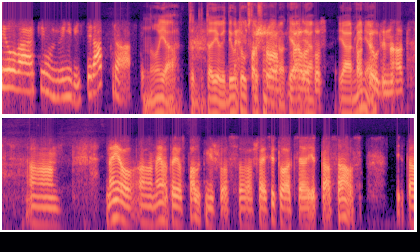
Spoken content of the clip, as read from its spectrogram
cilvēki un viņi visi ir apkrāpti. Nu jā, tad, tad jau ir 2000 un vairāk. Jā, jā, jā, ar mini jau. Uh, ne jau, ne jau tajos palikņišos uh, šai situācijai ir tā savs. Tā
